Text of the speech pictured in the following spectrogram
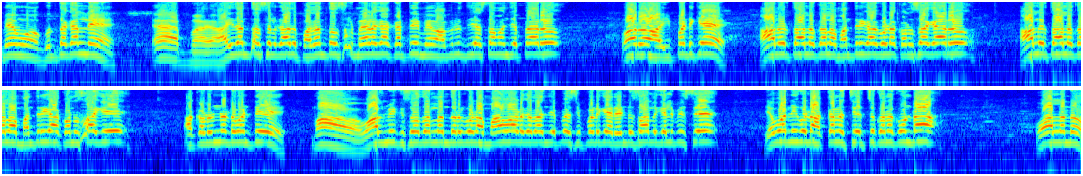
మేము గుంతకల్ని ఐదంతస్తులు కాదు పదంతస్తులు మేడగా కట్టి మేము అభివృద్ధి చేస్తామని చెప్పారు. వారు ఇప్పటికే ఆలూరు తాలూకాలో మంత్రిగా కూడా కొనసాగారు. ఆలూరు తాలూకాలో మంత్రిగా కొనసాగి అక్కడ ఉన్నటువంటి మా వాల్మీకి సోదరులందరూ కూడా మావాడు కదా అని చెప్పేసి ఇప్పటికే రెండు సార్లు గెలిపిస్తే ఎవరిని కూడా అక్కన చేర్చుకొనకుండా వాళ్ళను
